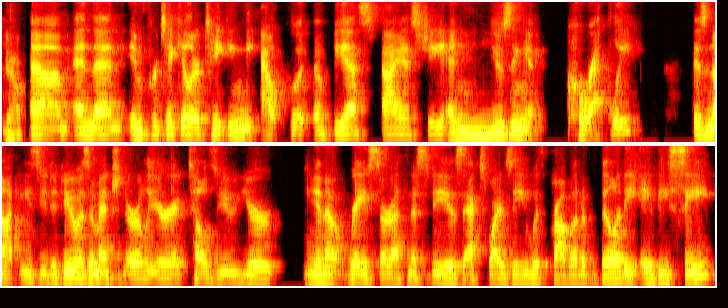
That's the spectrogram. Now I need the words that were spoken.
Yeah. Um, and then in particular, taking the output of BS ISG and using it correctly is not easy to do. As I mentioned earlier, it tells you your, you know, race or ethnicity is XYZ with probability ABC.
